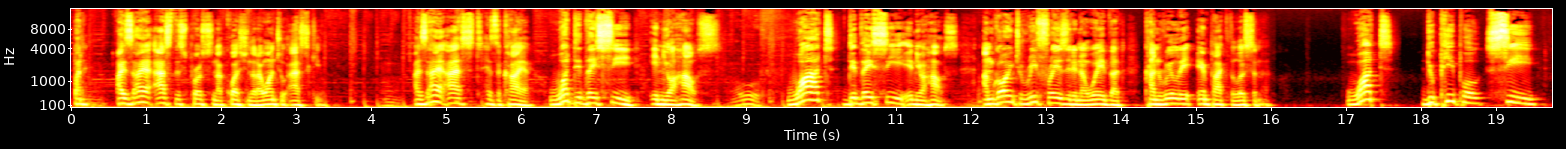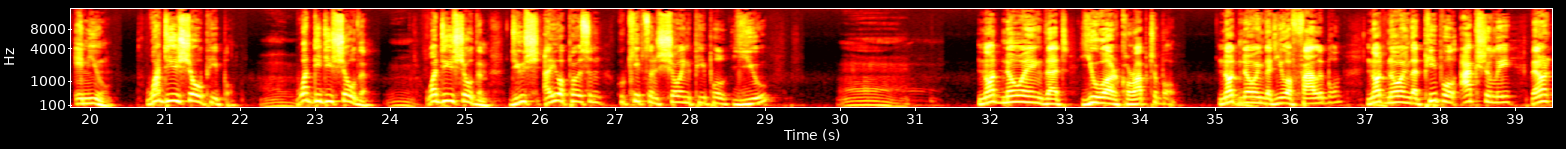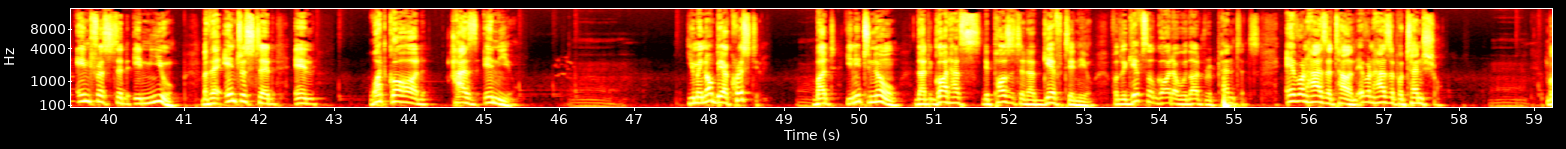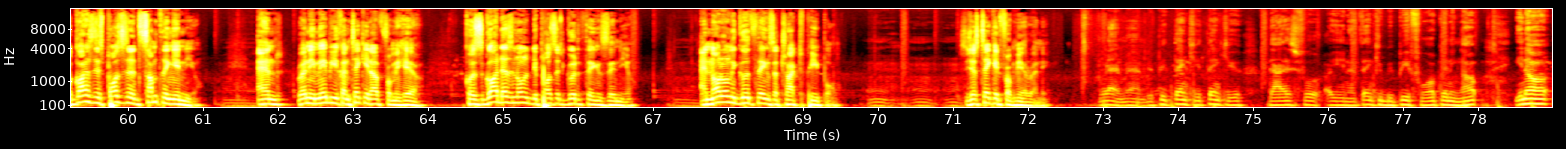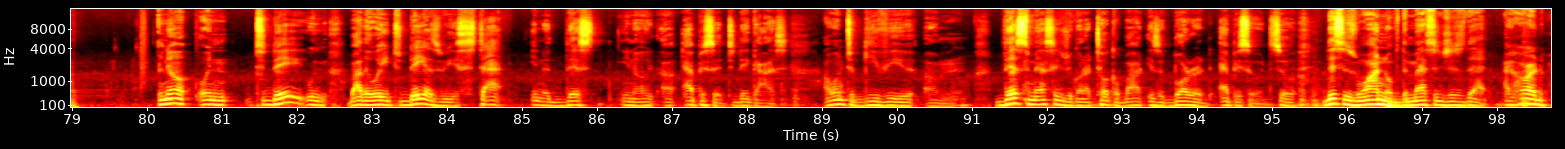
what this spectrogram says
But Isaiah asked this person a question that I want to ask you. Mm. Isaiah asked Hezekiah, What did they see in your house? Oof. What did they see in your house? I'm going to rephrase it in a way that can really impact the listener. What do people see in you? What do you show people? What did you show them? What do you show them? Do you sh- are you a person who keeps on showing people you? Not knowing that you are corruptible, not knowing that you are fallible, not knowing that people actually they're not interested in you, but they're interested in what God has in you. You may not be a Christian, but you need to know that God has deposited a gift in you. For the gifts of God are without repentance. Everyone has a talent, everyone has a potential. But God has deposited something in you. And Renny, maybe you can take it up from here. Because God doesn't only deposit good things in you, and not only good things attract people. So just take it from here, Renny. Man, man, BP, thank you, thank you, guys, for you know, thank you, BP, for opening up. You know, You know, when today we by the way, today as we start, you know, this, you know, uh, episode today, guys, I want to give you um this message we're to talk about is a borrowed episode. So, this is one of the messages that I heard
